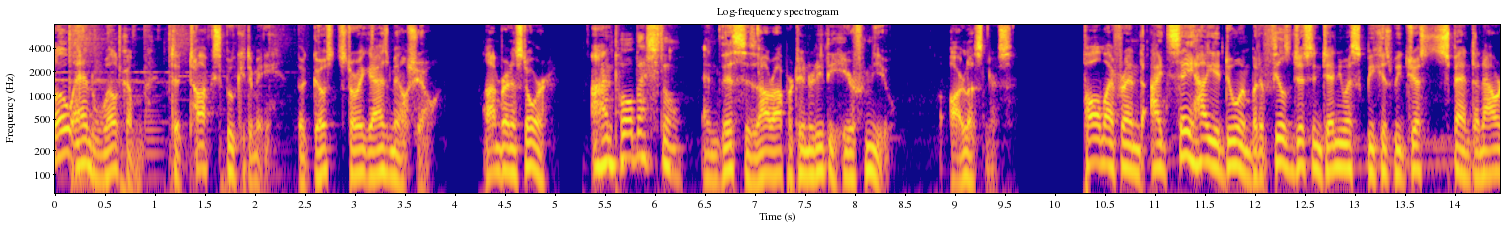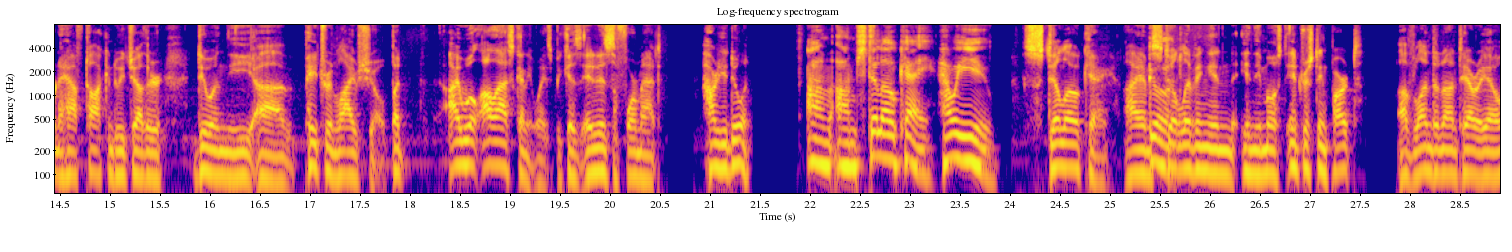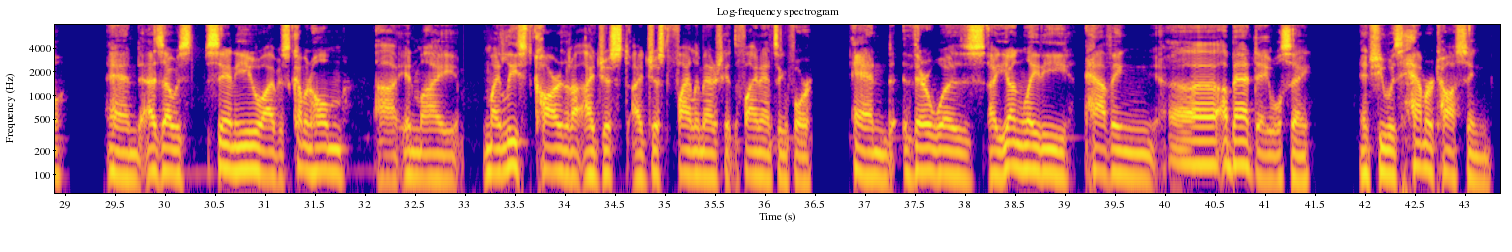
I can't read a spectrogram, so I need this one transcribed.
Hello and welcome to Talk Spooky to Me, the Ghost Story Guys mail show. I'm Brennan Storr, I'm Paul Bestall. and this is our opportunity to hear from you, our listeners. Paul, my friend, I'd say how you doing, but it feels disingenuous because we just spent an hour and a half talking to each other doing the uh, patron live show. But I will, I'll ask anyways because it is the format. How are you doing? I'm I'm still okay. How are you? Still okay. I am Good. still living in in the most interesting part of London, Ontario. And as I was saying to you, I was coming home uh, in my my leased car that I just I just finally managed to get the financing for, and there was a young lady having uh, a bad day, we'll say, and she was hammer tossing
